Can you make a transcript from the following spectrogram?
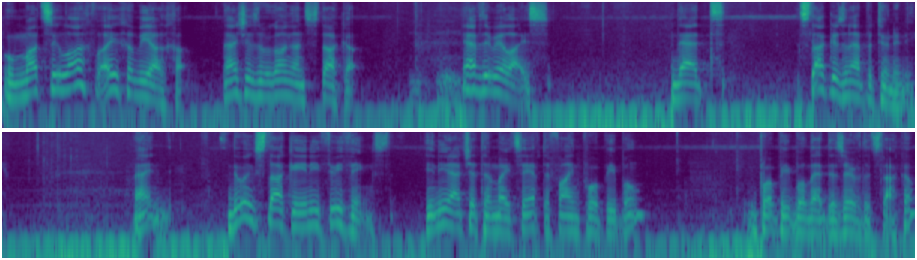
Umatzilach V'Eicha B'Yadcha. Actually, we're going on stucca. You have to realize that stucca is an opportunity. Right? doing tzedakah, you need three things. You need achet hamaitze, you have to find poor people, poor people that deserve the tzedakah.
